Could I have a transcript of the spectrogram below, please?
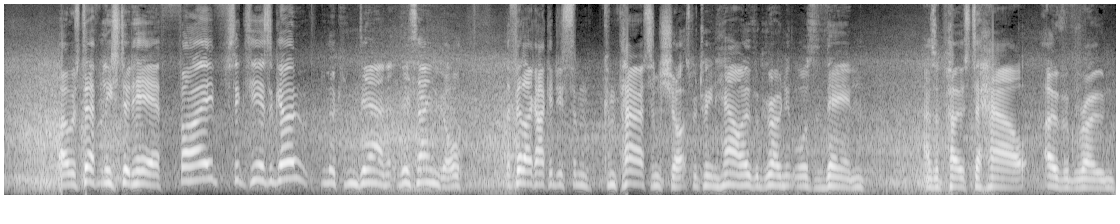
I was definitely stood here five, six years ago, looking down at this angle. I feel like I could do some comparison shots between how overgrown it was then as opposed to how overgrown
